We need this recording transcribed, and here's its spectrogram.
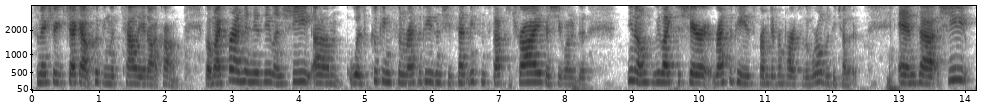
So make sure you check out cookingwithtalia.com. But my friend in New Zealand, she um, was cooking some recipes and she sent me some stuff to try because she wanted to you know, we like to share recipes from different parts of the world with each other. And uh, she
